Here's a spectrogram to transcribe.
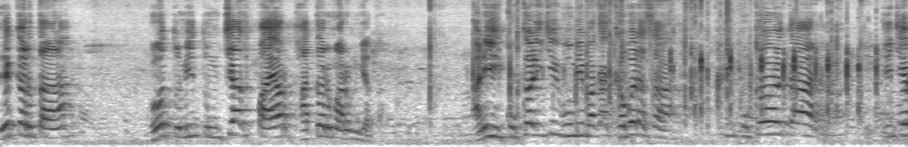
हे करता. हो तुम्ही तुमच्याच पायावर फातर मारून घेता. आणि ही कुंकळीची भूमी म्हाका खबर आसा की कुंकळकार की जे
